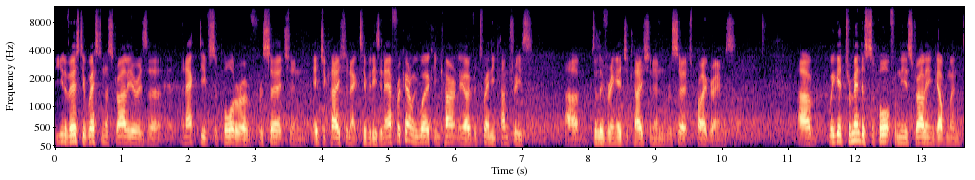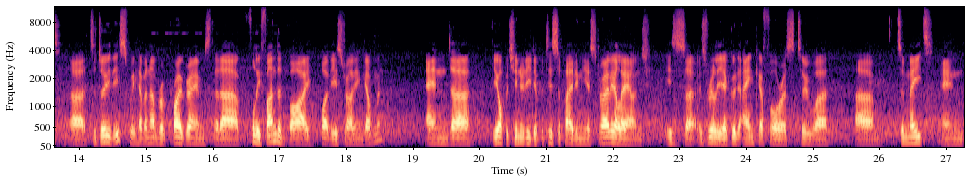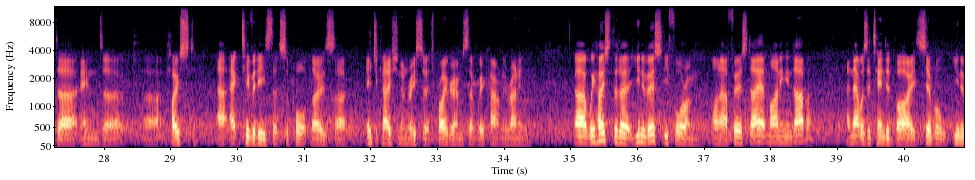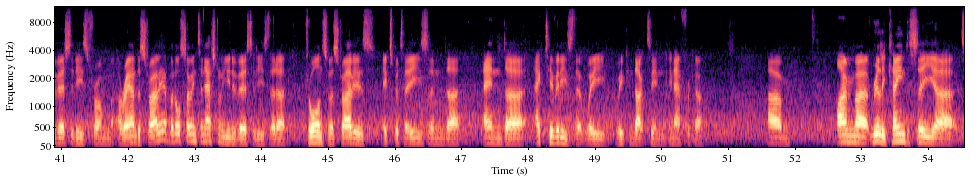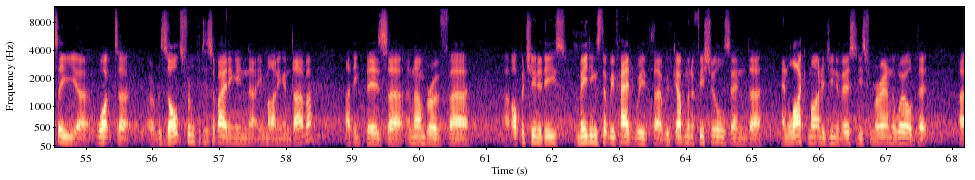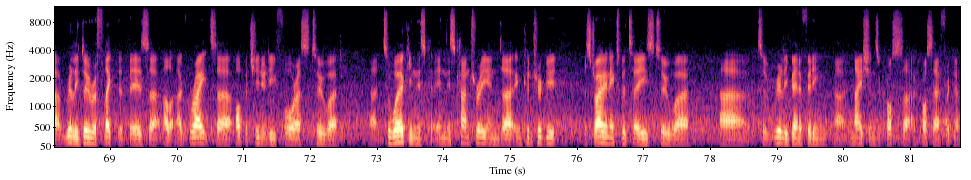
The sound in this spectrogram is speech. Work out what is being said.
The University of Western Australia is a, an active supporter of research and education activities in Africa and we work in currently over 20 countries uh, delivering education and research programs. Uh, we get tremendous support from the Australian Government uh, to do this. We have a number of programs that are fully funded by, by the Australian Government and uh, the opportunity to participate in the Australia Lounge is, uh, is really a good anchor for us to, uh, um, to meet and, and host uh, activities that support those uh, education and research programs that we're currently running. Uh, we hosted a university forum on our first day at Mining Indaba and that was attended by several universities from around Australia but also international universities that are drawn to Australia's expertise and, uh, and uh, activities that we, we conduct in, in Africa. Um, I'm uh, really keen to see, see what results from participating in, in Mining Indaba. I think there's uh, a number of uh, opportunities, meetings that we've had with, uh, with government officials and, uh, and like-minded universities from around the world that uh, really do reflect that there's a, a great uh, opportunity for us to, to work in this, in this country and, and contribute Australian expertise to, to really benefiting nations across, across Africa.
